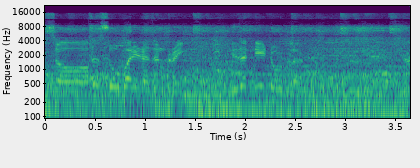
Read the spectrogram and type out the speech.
So, he's sober, he doesn't drink. He's a teetotaler.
